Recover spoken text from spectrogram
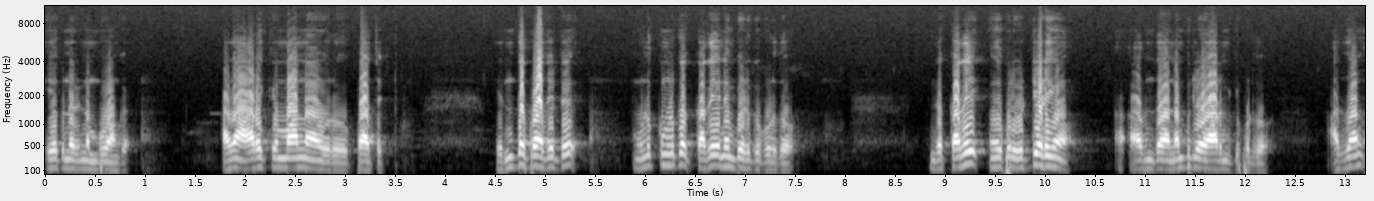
இயக்குனரையும் நம்புவாங்க. அதான் ஆரோக்கியமான ஒரு ப்ராஜெக்ட் எந்த ப்ராஜெக்ட்டு முழுக்க முழுக்க கதையை நம்பி எடுக்கப்படுதோ இந்த கதை மிகப்பெரிய வெற்றி அடையும் அந்த நம்பிக்கையில் ஆரம்பிக்கப்படுதோ அதுதான்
